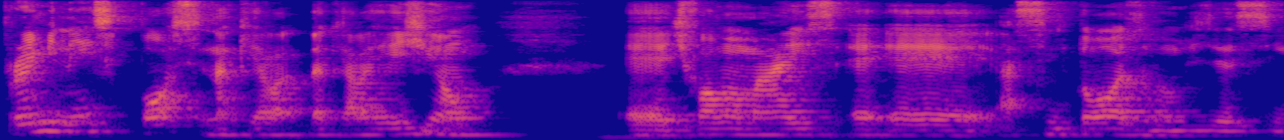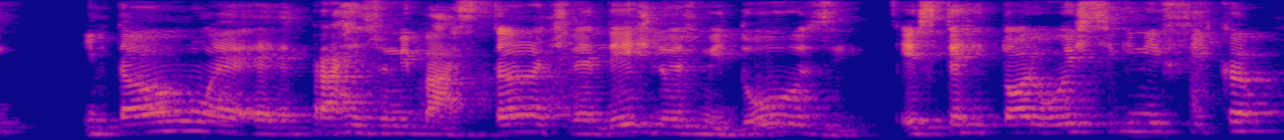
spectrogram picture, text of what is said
proeminência posse naquela, daquela região, é, de forma mais é, é assintosa, vamos dizer assim. Então, é, é para resumir bastante, né, desde 2012, esse território hoje significa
